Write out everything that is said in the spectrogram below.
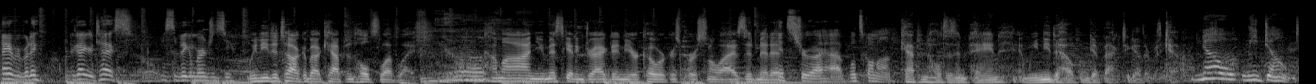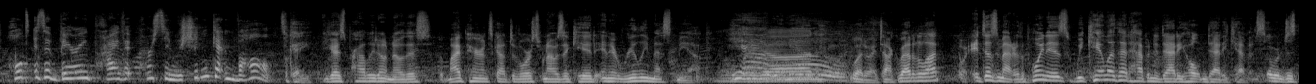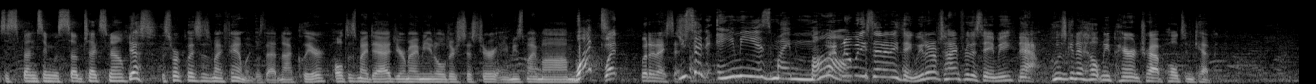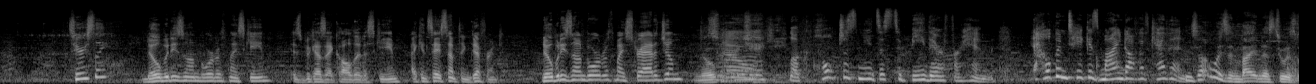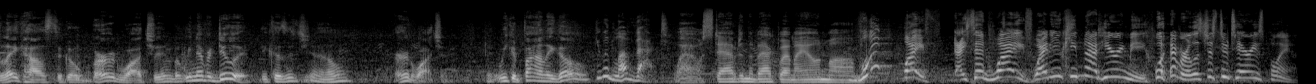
Hey, everybody. I got your text. What's the big emergency? We need to talk about Captain Holt's love life. Come on, you miss getting dragged into your coworkers' personal lives, admit it. It's true, I have. What's going on? Captain Holt is in pain, and we need to help him get back together with Kevin. No, we don't. Holt is a very private person. We shouldn't get involved. Okay, you guys probably don't know this, but my parents got divorced when I was a kid, and it really messed me up. Oh yeah, we know. What, do I talk about it a lot? It doesn't matter. The point is, we can't let that happen to Daddy Holt and Daddy Kevin. So we're just dispensing with subtext now? Yes, this workplace is my family. Was that not clear? Holt is my dad, you're my mean older sister, Amy's my mom. What? What? What did I say? You said Amy is my mom. Nobody said anything. We don't have time for this, Amy. Now, who's gonna help me parent trap Holt and Kevin? Seriously? Nobody's on board with my scheme? Is because I called it a scheme? I can say something different. Nobody's on board with my stratagem? Nope. So, Look, Holt just needs us to be there for him. Help him take his mind off of Kevin. He's always inviting us to his lake house to go bird watching, but we never do it because it's, you know, bird watching. We could finally go. You would love that. wow, stabbed in the back by my own mom. What? Wife! I said wife! Why do you keep not hearing me? Whatever, let's just do Terry's plan.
